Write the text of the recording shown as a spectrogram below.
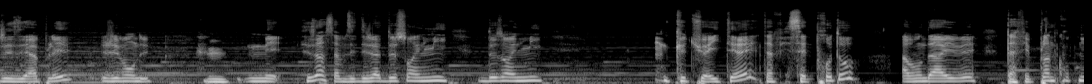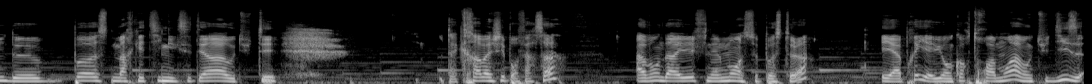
je les ai appelés, j'ai vendu. Hmm. Mais c'est ça, ça faisait déjà 200 et demi, deux ans et demi que tu as itéré, t'as fait cette proto avant d'arriver, t'as fait plein de contenu de post, marketing, etc. où tu t'es, où t'as cravaché pour faire ça avant d'arriver finalement à ce poste-là. Et après, il y a eu encore trois mois avant que tu dises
